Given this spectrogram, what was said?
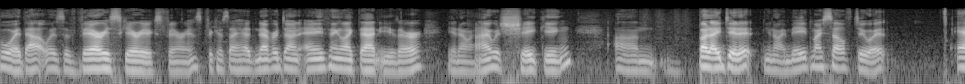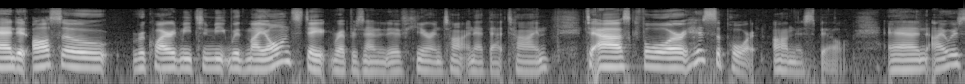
boy, that was a very scary experience because I had never done anything like that either, you know, and I was shaking. Um, but I did it, you know, I made myself do it. And it also required me to meet with my own state representative here in Taunton at that time to ask for his support on this bill. And I was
